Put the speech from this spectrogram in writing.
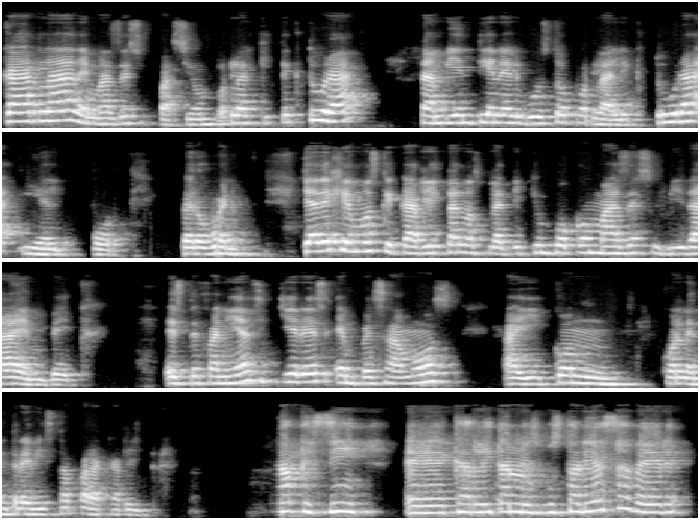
Carla, además de su pasión por la arquitectura, también tiene el gusto por la lectura y el deporte. Pero bueno, ya dejemos que Carlita nos platique un poco más de su vida en BEC. Estefanía, si quieres, empezamos ahí con, la entrevista para Carlita. Claro que sí. Eh, Carlita, nos gustaría saber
